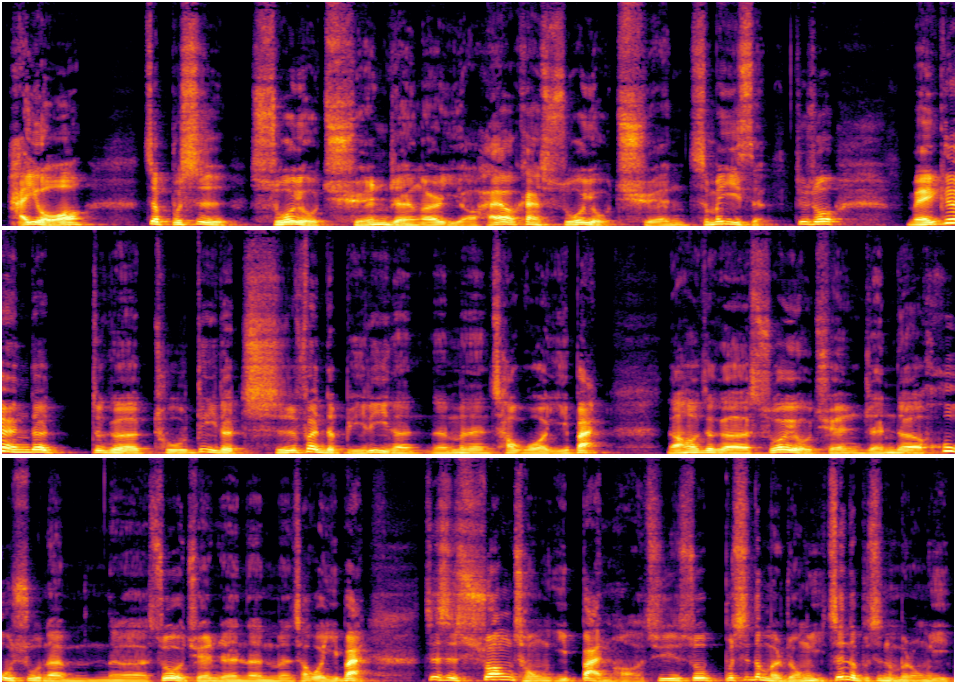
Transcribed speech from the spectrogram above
还有哦。这不是所有权人而已哦，还要看所有权什么意思？就是说每个人的这个土地的持份的比例呢，能不能超过一半？然后这个所有权人的户数呢，呃，所有权人能不能超过一半？这是双重一半哈，所以说不是那么容易，真的不是那么容易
